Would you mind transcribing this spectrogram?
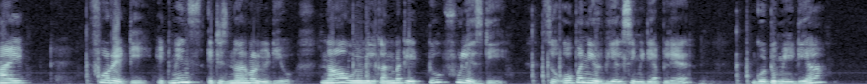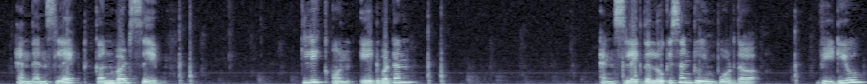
height 480. It means it is normal video. Now we will convert it to Full HD. So open your VLC Media Player go to media and then select convert save. Click on add button and select the location to import the video.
